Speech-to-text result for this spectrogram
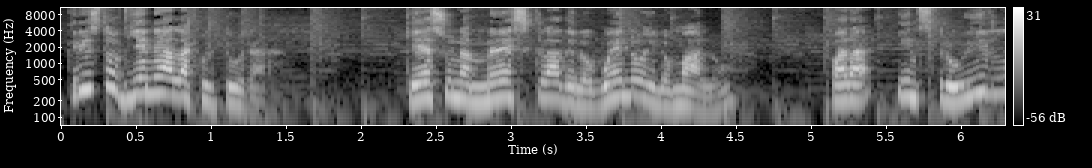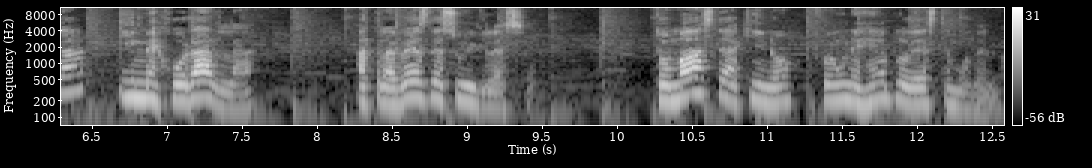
Cristo viene a la cultura, que es una mezcla de lo bueno y lo malo, para instruirla y mejorarla a través de su iglesia. Tomás de Aquino fue un ejemplo de este modelo.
